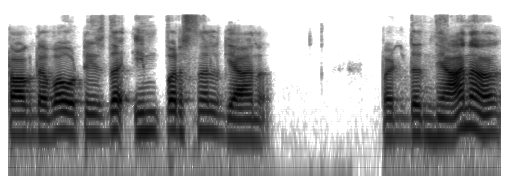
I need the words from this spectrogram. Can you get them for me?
talked about is the impersonal jnana. But the jnana,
